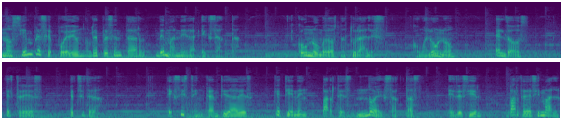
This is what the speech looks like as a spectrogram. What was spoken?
no siempre se pueden representar de manera exacta. con números naturales, como el 1, el 2, el 3, etc. Existen cantidades que tienen partes no exactas, es decir, parte decimal.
